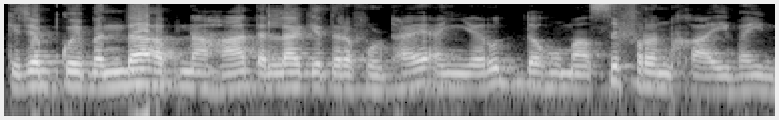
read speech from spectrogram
کہ جب کوئی بندہ اپنا ہاتھ اللہ کی طرف اٹھائے ایردہما صفرن خائبین،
